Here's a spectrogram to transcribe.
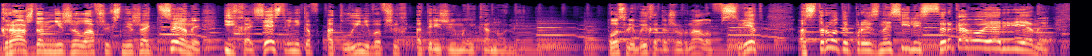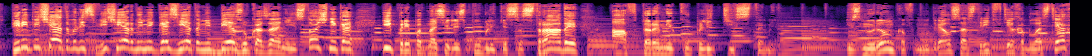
граждан, не желавших снижать цены, и хозяйственников, отлынивавших от режима экономии. После выхода журналов в свет остроты произносились с цирковой арены, перепечатывались вечерними газетами без указания источника и преподносились публике с эстрады авторами-куплетистами. Изнуренков умудрялся острить в тех областях,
